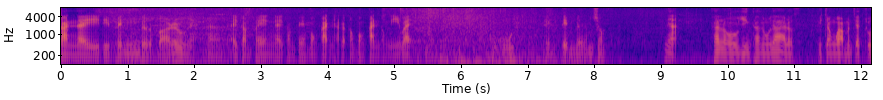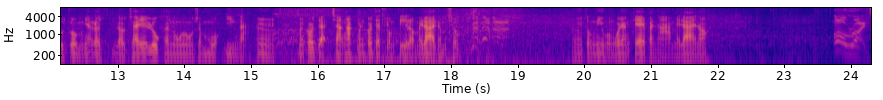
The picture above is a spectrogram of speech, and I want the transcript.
กันใน defend the barrel เนี่ยอ่าไอ้กำแพงไอ้กำแพงป้องกันเนี่ยเราต้องป้องกันตรงนี้ไว้โอ้โหเต็มเต็มเลยท่านผู้ชม เนี่ย ถ้าเรายิงธนูได้เราคือจังหวะมันจะจู่โจมอย่างเงี้ยเราเราใช้ลูกธนูฉมวกยิงอะเออมันก็จะชะงักมันก็จะโจมตีเราไม่ได้ท่านผู้ชมเออตรงนี้ผมก็ยังแก้ปัญหาไม่ได้เนาะ All right.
